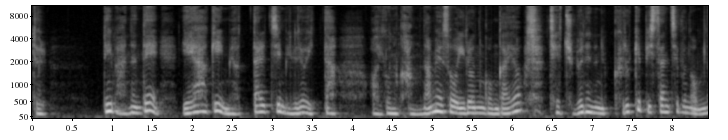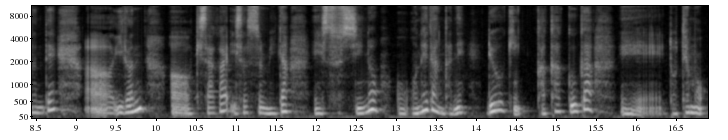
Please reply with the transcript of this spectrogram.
들이 많은데 예약이 몇 달째 밀려 있다. 아, 이거는 강남에서 이런 건가요? 제 주변에는 그렇게 비싼 집은 없는데 아, 이런 어, 기사가 있었습니다. 에, 수시의 어, 어네단간의 料金価格が、えー、とても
